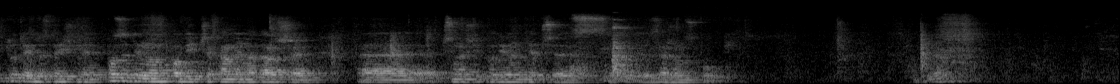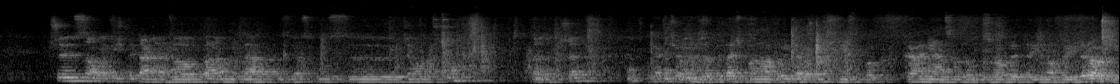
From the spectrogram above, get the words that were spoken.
I tutaj dostaliśmy pozytywną odpowiedź, czekamy na dalsze e, czynności podjęte przez zarząd spółki. Czy są jakieś pytania do pana wójta w związku z tej drogi.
